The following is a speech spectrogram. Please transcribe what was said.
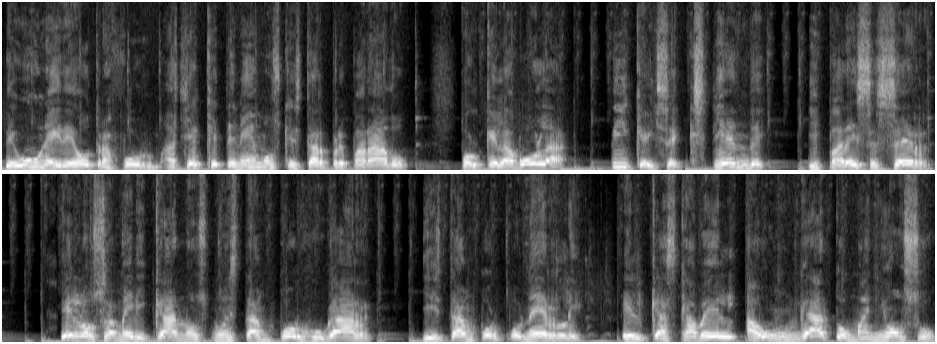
de una y de otra forma. Así es que tenemos que estar preparados porque la bola pica y se extiende y parece ser que los americanos no están por jugar y están por ponerle el cascabel a un gato mañoso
